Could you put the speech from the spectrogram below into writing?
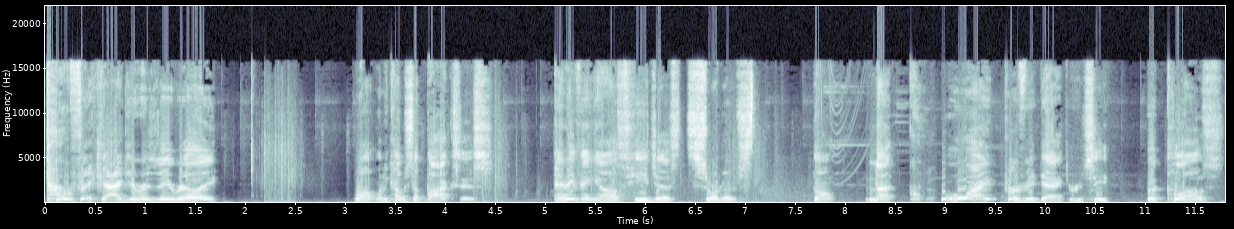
perfect accuracy, really. Well, when it comes to boxes. Anything else, he just sort of, well, not quite perfect accuracy, but close.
